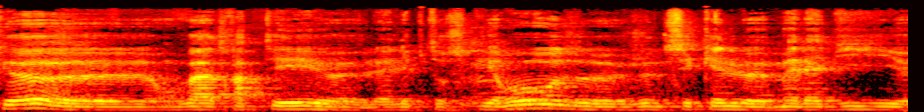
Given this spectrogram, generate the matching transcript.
qu'on euh, va attraper euh, la leptospirose, je ne sais quelle maladie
